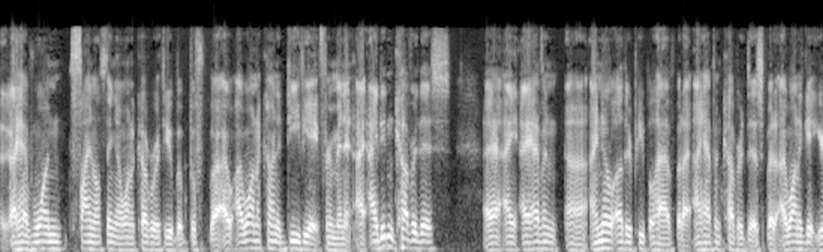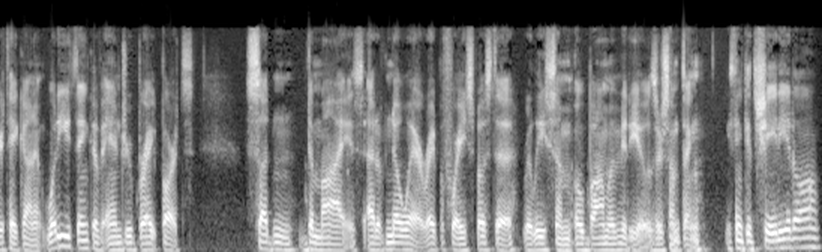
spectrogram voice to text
I have one final thing I want to cover with you, but bef- I, I want to kind of deviate for a minute. I, I didn't cover this. I, I, haven't. Uh, I know other people have, but I, I haven't covered this. But I want to get your take on it. What do you think of Andrew Breitbart's sudden demise out of nowhere, right before he's supposed to release some Obama videos or something? You think it's shady at all?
